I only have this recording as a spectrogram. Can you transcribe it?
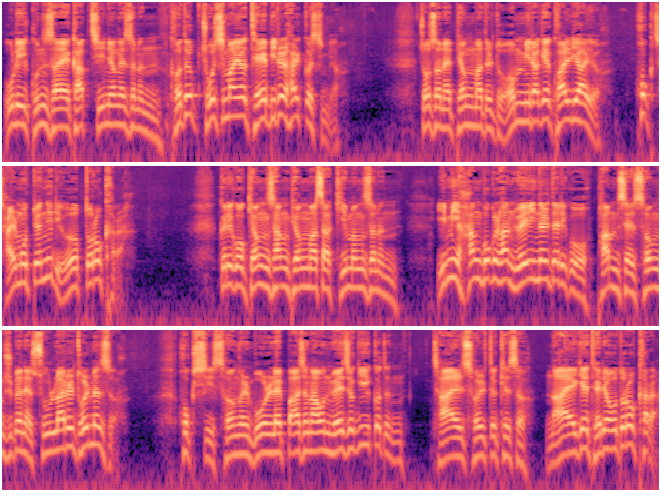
우리 군사의 각 진영에서는 거듭 조심하여 대비를 할 것이며 조선의 병마들도 엄밀하게 관리하여 혹 잘못된 일이 없도록 하라. 그리고 경상 병마사 김응선은 이미 항복을 한 외인을 데리고 밤새 성 주변에 술라를 돌면서 혹시 성을 몰래 빠져나온 외적이 있거든 잘 설득해서 나에게 데려오도록 하라.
